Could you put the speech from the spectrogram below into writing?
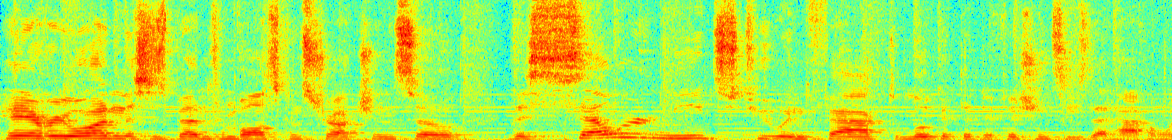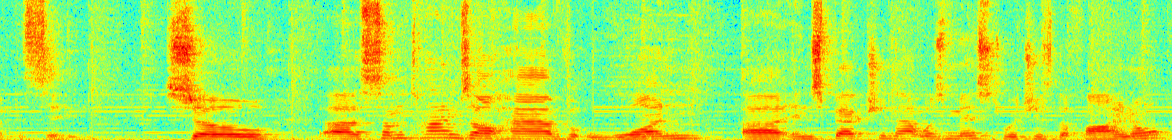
hey everyone, this is Ben from Boss Construction. So the seller needs to, in fact, look at the deficiencies that happen with the city. So uh, sometimes I'll have one uh, inspection that was missed, which is the final,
